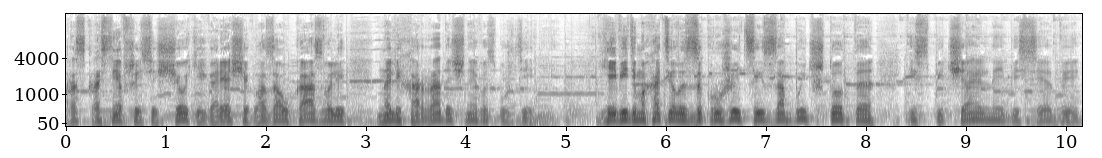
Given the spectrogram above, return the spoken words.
Раскрасневшиеся щеки и горящие глаза указывали на лихорадочное возбуждение. Ей, видимо, хотелось закружиться и забыть что-то из печальной беседы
